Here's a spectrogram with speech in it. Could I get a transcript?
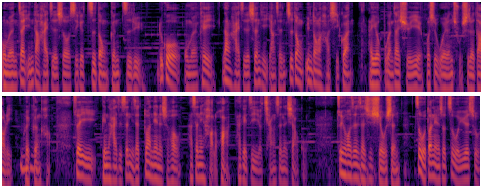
我们在引导孩子的时候，是一个自动跟自律。如果我们可以让孩子的身体养成自动运动的好习惯，还有不管在学业或是为人处事的道理会更好。嗯、所以，凭着孩子身体在锻炼的时候，他身体好的话，他可以自己有强身的效果。最后，这才是修身。自我锻炼的时候，自我约束，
